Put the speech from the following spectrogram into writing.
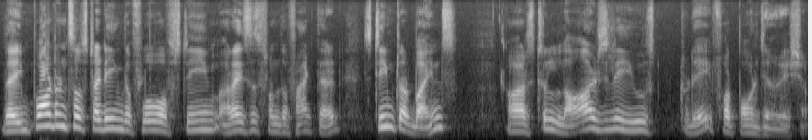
The importance of studying the flow of steam arises from the fact that steam turbines are still largely used today for power generation.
